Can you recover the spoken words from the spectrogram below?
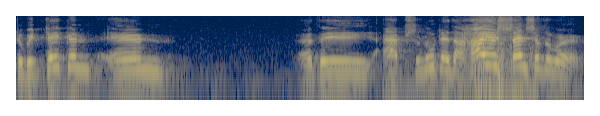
to be taken in uh, the absolute and the highest sense of the word.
